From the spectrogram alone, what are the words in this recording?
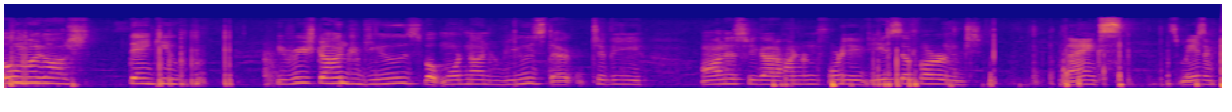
Oh my gosh, thank you. We reached 100 views, but more than 100 views. That, to be honest, we got 148 views so far, and thanks. It's amazing.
